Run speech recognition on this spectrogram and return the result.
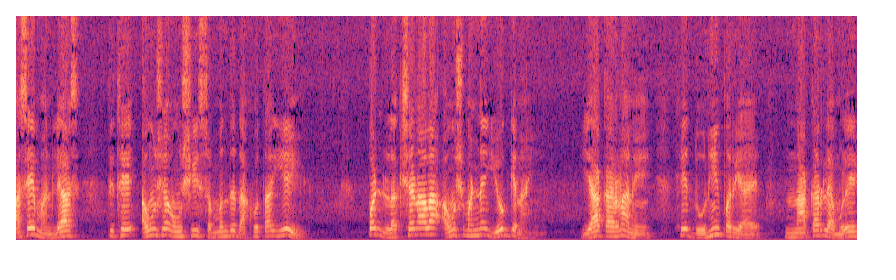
असे मानल्यास तिथे अंश अंशी संबंध दाखवता येईल. पण लक्षणाला अंश म्हणणे योग्य नाही. या कारणाने हे दोन्ही पर्याय नाकारल्यामुळे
